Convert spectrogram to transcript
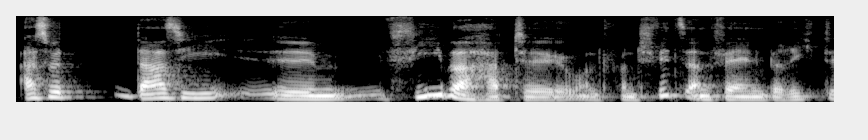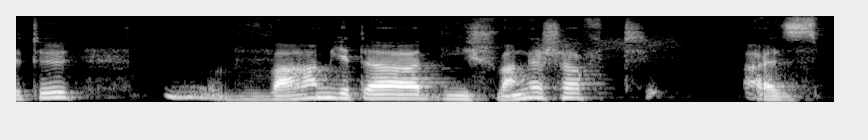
Also, da sie äh, Fieber hatte und von Schwitzanfällen berichtete, war mir da die Schwangerschaft als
